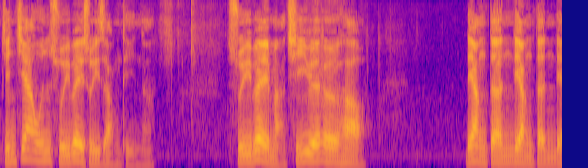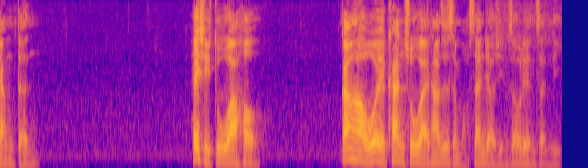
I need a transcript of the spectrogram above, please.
真正阮随倍随涨停啊，随倍嘛，七月二号亮灯，亮灯，亮灯。黑起都啊后，刚好我也看出来它是什么三角形收敛整理，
